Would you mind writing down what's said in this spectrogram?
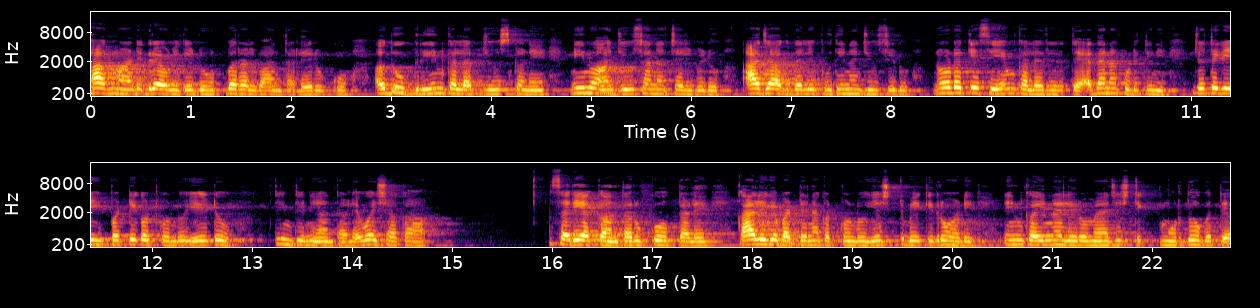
ಹಾಗೆ ಮಾಡಿದರೆ ಅವಳಿಗೆ ಡೌಟ್ ಬರಲ್ವಾ ಅಂತಾಳೆ ರುಕ್ಕು. ಅದು ಗ್ರೀನ್ ಕಲರ್ ಜ್ಯೂಸ್ ಕಣೆ, ನೀನು ಆ ಜ್ಯೂಸನ್ನು ಚೆಲ್ಬಿಡು. ಆ ಜಾಗದಲ್ಲಿ ಪುದೀನ ಜ್ಯೂಸ್ ಇಡು. ನೋಡೋಕ್ಕೆ ಸೇಮ್ ಕಲರ್ ಇರುತ್ತೆ. ಅದನ್ನು ಕುಡಿತೀನಿ. ಜೊತೆಗೆ ಈ ಪಟ್ಟಿ ಕಟ್ಕೊಂಡು ಏಟು ತಿಂತೀನಿ ಅಂತಾಳೆ ವೈಶಾಖ. ಸರಿ ಅಕ್ಕ ಅಂತ ರುಕ್ಕು ಹೋಗ್ತಾಳೆ. ಕಾಲಿಗೆ ಬಟ್ಟೆನ ಕಟ್ಕೊಂಡು, ಎಷ್ಟು ಬೇಕಿದ್ರೂ ಹೊಡಿ. ನಿನ್ನ ಕೈನಲ್ಲಿರೋ ಮ್ಯಾಜೆಸ್ಟಿಕ್ ಮುರಿದು ಹೋಗುತ್ತೆ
